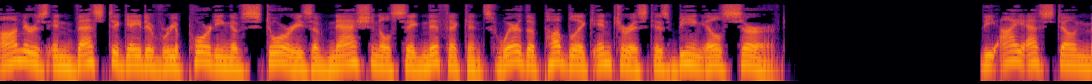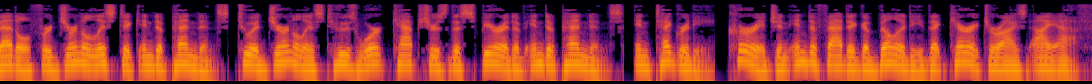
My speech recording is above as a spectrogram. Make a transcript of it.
Honors investigative reporting of stories of national significance where the public interest is being ill-served. The I. F. Stone Medal for Journalistic Independence to a journalist whose work captures the spirit of independence, integrity, courage and indefatigability that characterized I. F.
